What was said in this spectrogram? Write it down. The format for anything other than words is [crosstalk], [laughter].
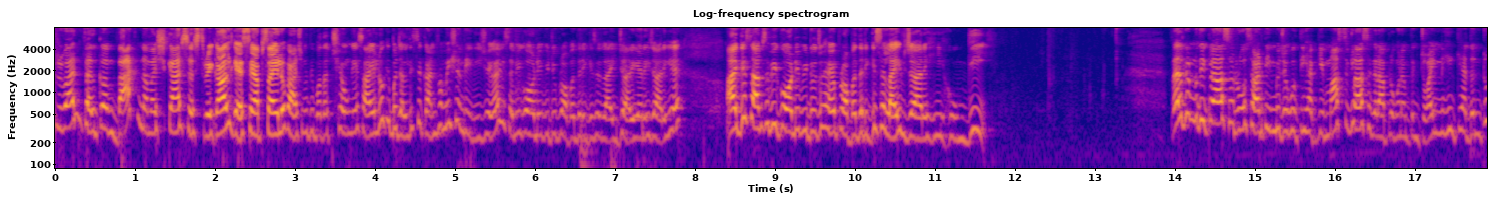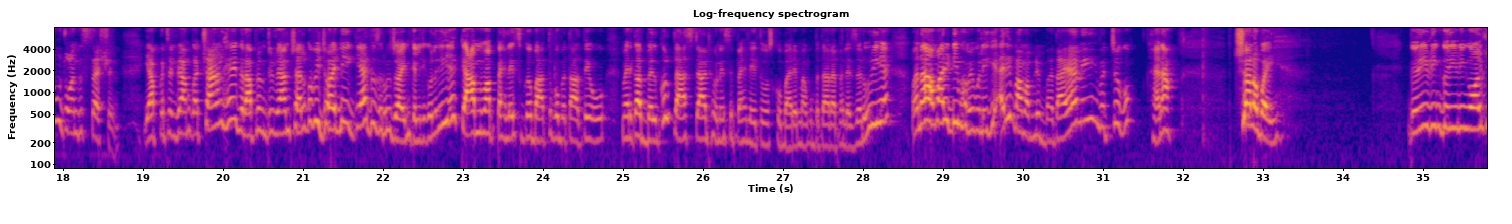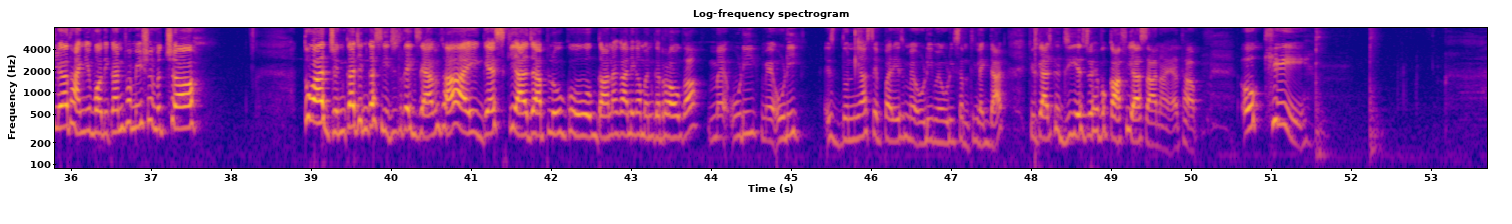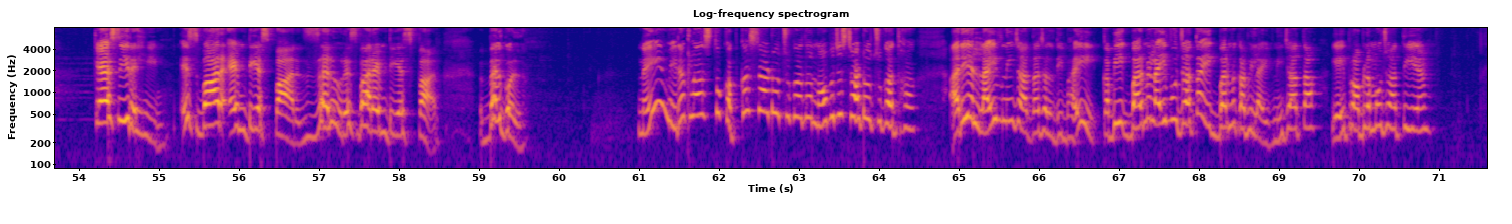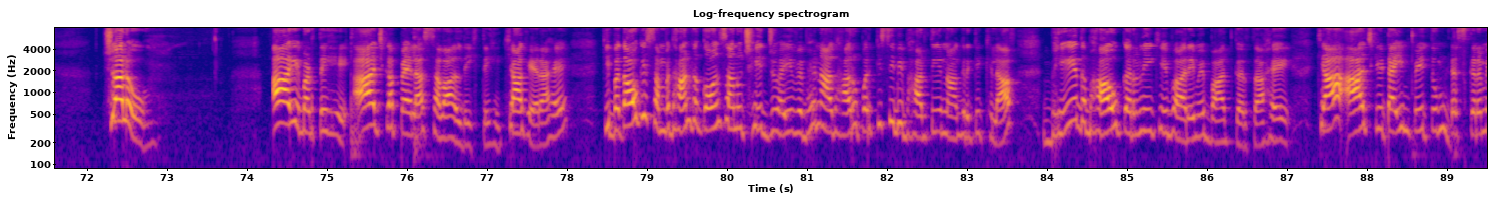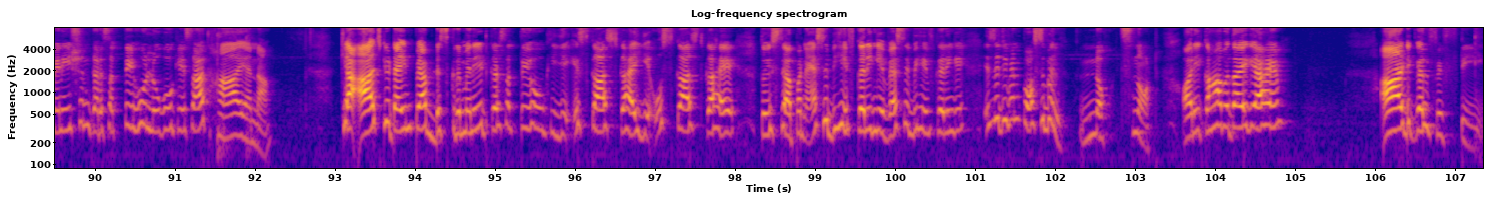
Everyone welcome back नमस्कार, सत कैसे आप सारे लोग? आज भी बहुत अच्छे होंगे सारे लोग। जल्दी से कंफर्मेशन दे दीजिएगा कि सभी को ऑडियो वीडियो प्रॉपर तरीके से लाइव जारी या नहीं जा रही है आगे आप सभी को ऑडियो वीडियो जो है प्रॉपर तरीके से लाइव जा रही होगी। वेलकम टू दी क्लास रोज साढ़े तीन बजे होती है आपकी मास्टर क्लास अगर आप लोगों ने अब तक ज्वाइन नहीं किया then to join this session ये आपका टेलीग्राम का चैनल है। अगर आप लोग टेलीग्राम चैनल को भी ज्वाइन नहीं किया है तो ज़रूर ज्वाइन कर लीजिए। ये क्या मैम आप पहले सुबह बातों को बताते हो? मैंने कहा, बिल्कुल क्लास स्टार्ट होने से पहले तो उसको बारे में आपको बताना पहले ज़रूरी है। वरना हमारी टीम हमें बोलेगी, अरे मैम आपने बताया नहीं बच्चों को। है ना? चलो भाई। Good evening good evening all clear thank you for the confirmation बच्चा। तो आज जिनका जिनका सी का एग्ज़ाम था आई गेस कि आज आप लोगों को गाना गाने का मन कर रहा होगा। मैं उड़ी मैं उड़ी। इस दुनिया से परे मैं उड़ी मैं उड़ी समथिंग लाइक दैट क्योंकि आज का जीएस जो है वो काफ़ी आसान आया था। Okay okay. कैसी रही? इस बार एम टी एस पार, ज़रूर इस बार एम टी एस पार। बिल्कुल। नहीं, मेरा क्लास तो कब का स्टार्ट हो चुका था? नौ बजे स्टार्ट हो चुका था। अरे ये लाइव नहीं जाता जल्दी भाई। कभी एक बार में लाइव हो जाता, एक बार में कभी लाइव नहीं जाता। यही प्रॉब्लम हो जाती है। चलो, आगे बढ़ते हैं। आज का पहला सवाल देखते हैं। क्या कह रहा है? कि बताओ कि संविधान का कौन सा अनुच्छेद जो है, ये विभिन्न आधारों पर किसी भी भारतीय नागरिक के खिलाफ भेदभाव करने के बारे में बात करता है। क्या आज के टाइम पे तुम डिस्क्रिमिनेशन कर सकते हो लोगों के साथ? हाँ या ना? क्या आज के टाइम पे आप डिस्क्रिमिनेट कर सकते हो कि ये इस कास्ट का है, ये उस कास्ट का है? तो इससे अपन ऐसे बिहेव करेंगे, वैसे बिहेव करेंगे। Is it even possible no it's not और ये कहाँ बताया गया है? आर्टिकल 15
